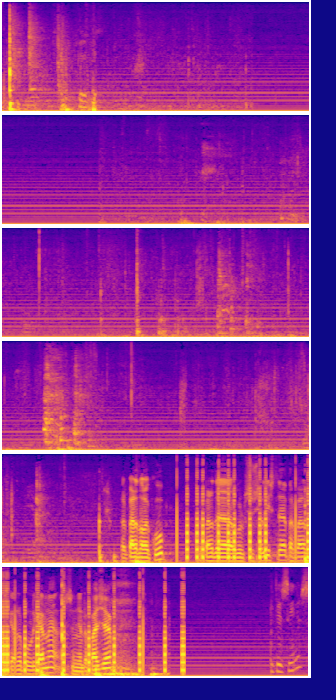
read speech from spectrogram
Per part de la CUP, per part del grup socialista, per part de l'Esquerra Republicana, senyora Faja. 26.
